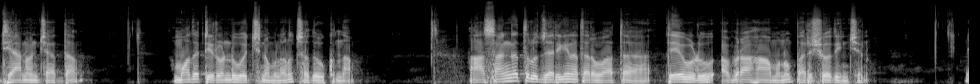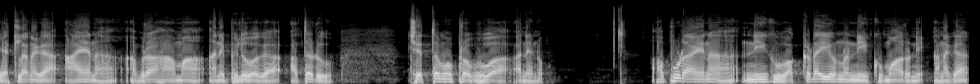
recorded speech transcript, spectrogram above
ధ్యానం చేద్దాం. మొదటి రెండు వచనములను చదువుకుందాం. ఆ సంగతులు జరిగిన తరువాత దేవుడు అబ్రహామును పరిశోధించెను. ఎట్లనగా ఆయన అబ్రహామా అని పిలువగా అతడు చిత్తము ప్రభువా అనెను. అప్పుడు ఆయన నీకు ఒక్కడై ఉన్న నీ కుమారుని అనగా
